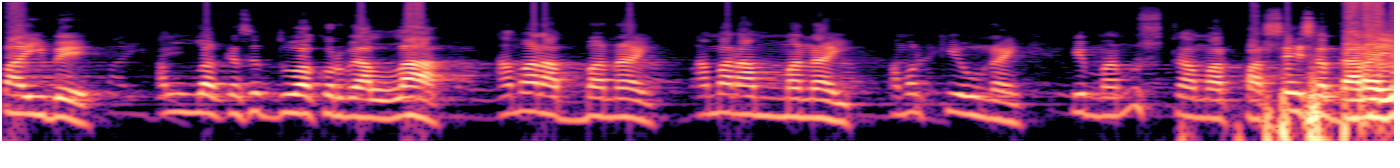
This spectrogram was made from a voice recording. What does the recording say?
পাইবে, আল্লাহর কাছে দোয়া করবে, আল্লাহ, আমার আব্বা নাই, আমার আম্মা নাই, আমার কেউ নাই, এই মানুষটা আমার পাশে এসে দাঁড়ায়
